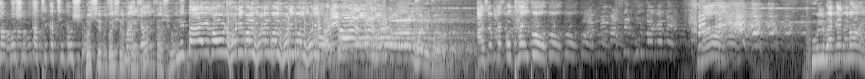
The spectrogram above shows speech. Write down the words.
সব বসুন কাছে কাছে বসুন বসুন, বসুন, বসুন, বসুন। নিতাই গৌর হরি বল হরি বল হরি বল হরি হরি হরি হরি আজ আমরা কোথায় গো না ফুল বাগান নয়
